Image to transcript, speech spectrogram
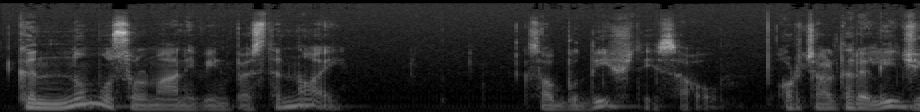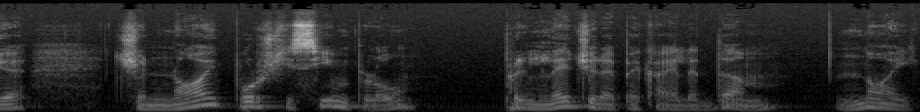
când nu musulmanii vin peste noi, sau budiștii, sau orice altă religie, ci noi pur și simplu, prin legile pe care le dăm, noi,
